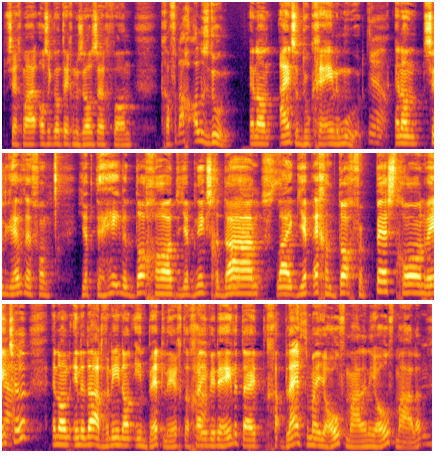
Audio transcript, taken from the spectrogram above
zeg maar, als ik dan tegen mezelf zeg van, ik ga vandaag alles doen. En dan eindelijk doe ik geen ene moer. Ja. En dan zit ik de hele tijd van... Je hebt de hele dag gehad, je hebt niks gedaan. Like, je hebt echt een dag verpest gewoon, weet Ja. je. En dan inderdaad, wanneer je dan in bed ligt... dan ga je weer de hele tijd... Ga, blijft er maar in je hoofd malen en in je hoofd malen. Mhm.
